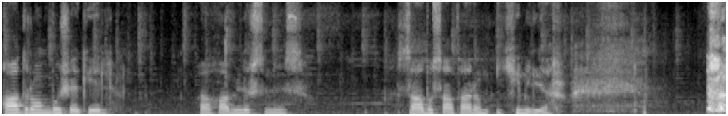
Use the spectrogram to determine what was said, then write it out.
Kadron bu şekil. Bakabilirsiniz. Hesabı satarım 2 milyar.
